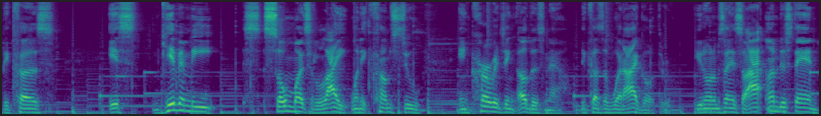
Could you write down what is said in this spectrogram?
because it's giving me so much light when it comes to encouraging others now because of what I go through. You know what I'm saying? So I understand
